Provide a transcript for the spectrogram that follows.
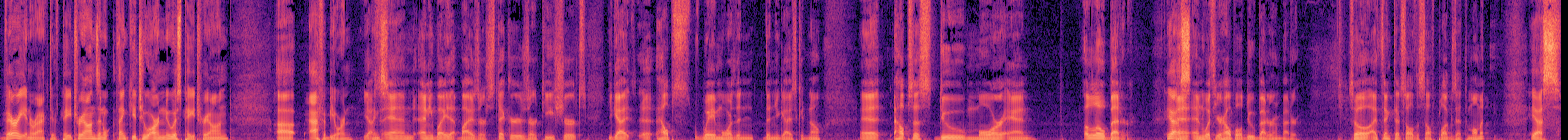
very interactive Patreons, and thank you to our newest Patreon, uh, Affabjorn. Yes, Thanks. and anybody that buys our stickers or T-shirts, you guys it helps way more than than you guys could know. It helps us do more and a little better. Yes. and, and with your help, we'll do better and better. So I think that's all the self plugs at the moment. yes.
